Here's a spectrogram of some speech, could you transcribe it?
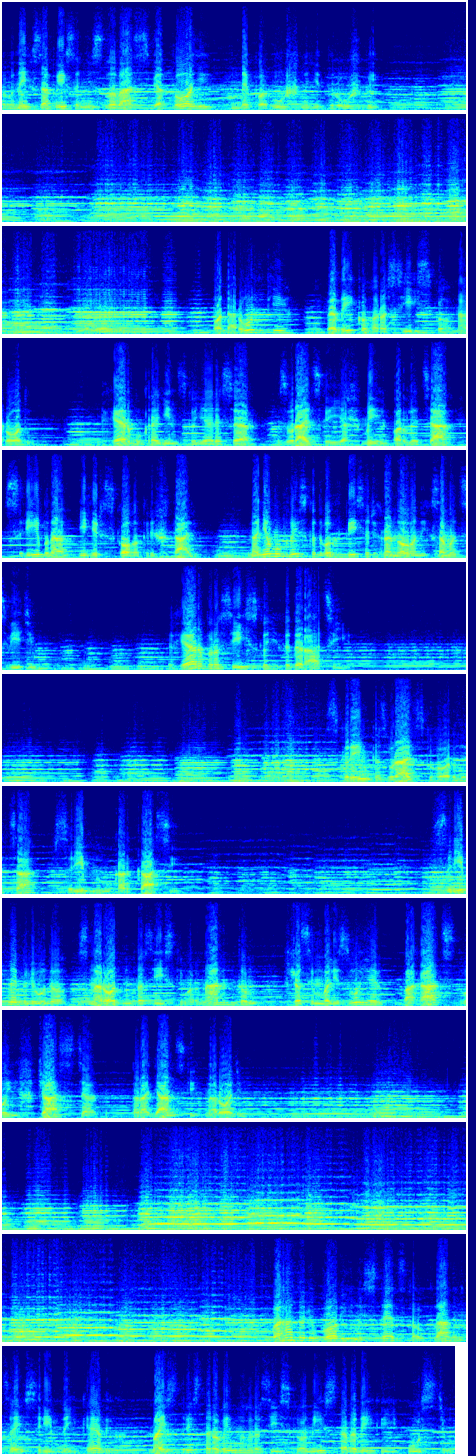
В них записані слова святої, непорушної дружби. Подарунки великого російського народу. Герб Української РСР з уральської яшми, орлиця, срібла і гірського кришталю. На ньому близько двох тисяч гранованих самоцвітів. Герб Російської Федерації. Скринька з уральського орлиця в срібному каркасі. Срібне блюдо з народним російським орнаментом, що символізує багатство і щастя радянських народів. Багато любові і мистецтва вклали в цей срібний келих майстри старовинного російського міста Великий Устюг.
